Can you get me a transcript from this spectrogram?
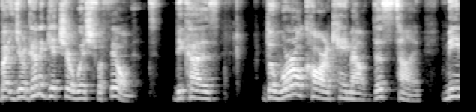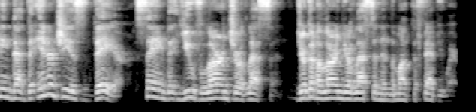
But you're going to get your wish fulfillment because the world card came out this time meaning that the energy is there, saying that you've learned your lesson. You're going to learn your lesson in the month of February.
